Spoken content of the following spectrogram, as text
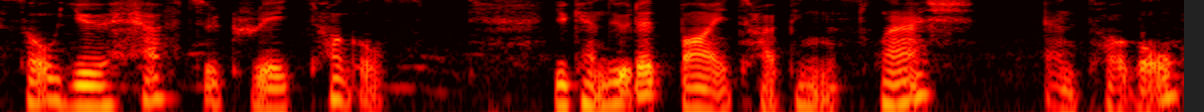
so you have to create toggles. You can do that by typing slash and toggle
